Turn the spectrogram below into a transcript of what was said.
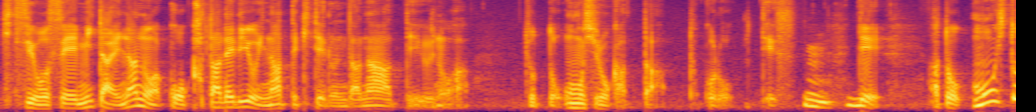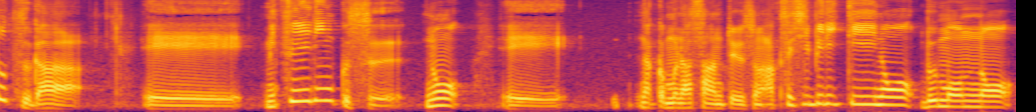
必要性みたいなのはこう語れるようになってきてるんだなっていうのはちょっと面白かったところです。うん、であともう一つが、えー、三井リンクスの、えー、中村さんというそのアクセシビリティの部門の、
